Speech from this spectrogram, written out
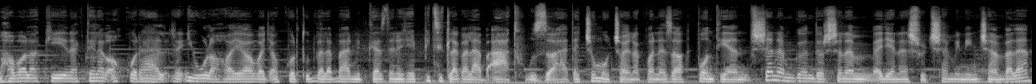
ha valakinek tényleg akkor áll jól a haja, vagy akkor tud vele bármit kezdeni, hogy egy picit legalább áthúzza. Hát egy csomó csajnak van ez a pont ilyen, se nem göndör, se nem egyenes, úgy semmi nincsen vele,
